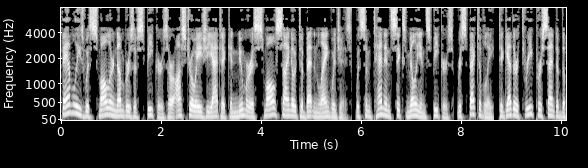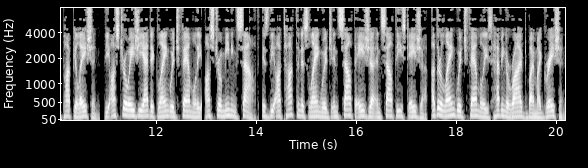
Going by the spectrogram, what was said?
Families with smaller numbers of speakers are Austroasiatic and numerous small Sino-Tibetan languages, with some 10 and 6 million speakers, respectively, together 3% of the population. The Austroasiatic language family Austro meaning south is the autochthonous language in South Asia and Southeast Asia, other language families having arrived by migration.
